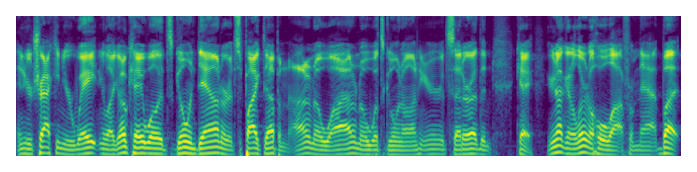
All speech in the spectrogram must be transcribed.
and you're tracking your weight and you're like, okay, well it's going down or it's spiked up and I don't know why, I don't know what's going on here, etc. Then okay, you're not going to learn a whole lot from that, but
